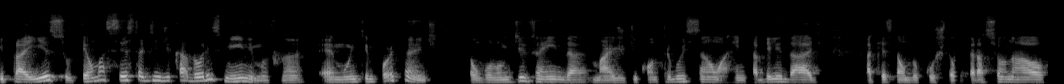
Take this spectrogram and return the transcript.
e para isso ter uma cesta de indicadores mínimos, né? é muito importante. Então, volume de venda, margem de contribuição, a rentabilidade, a questão do custo operacional,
